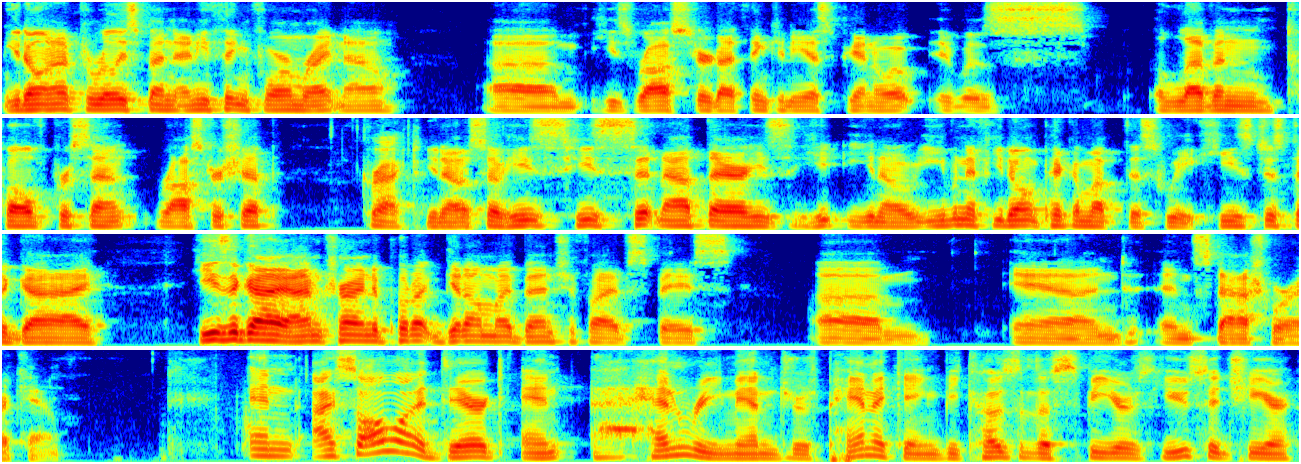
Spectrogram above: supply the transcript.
you don't have to really spend anything for him right now. Um, he's rostered, I think in ESPN, it was 11, 12% rostership. Correct. You know, so he's he's sitting out there. He's he, you know, even if you don't pick him up this week, he's just a guy. He's a guy I'm trying to put up, get on my bench if I have space, um, and and stash where I can. And I saw a lot of Derek and Henry managers panicking because of the Spears usage here.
